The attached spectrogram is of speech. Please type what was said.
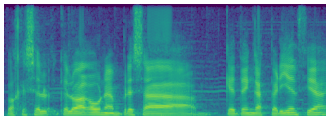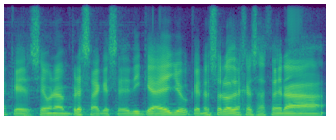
pues que, que lo haga una empresa que tenga experiencia, que sea una empresa que se dedique a ello, que no se lo dejes hacer a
